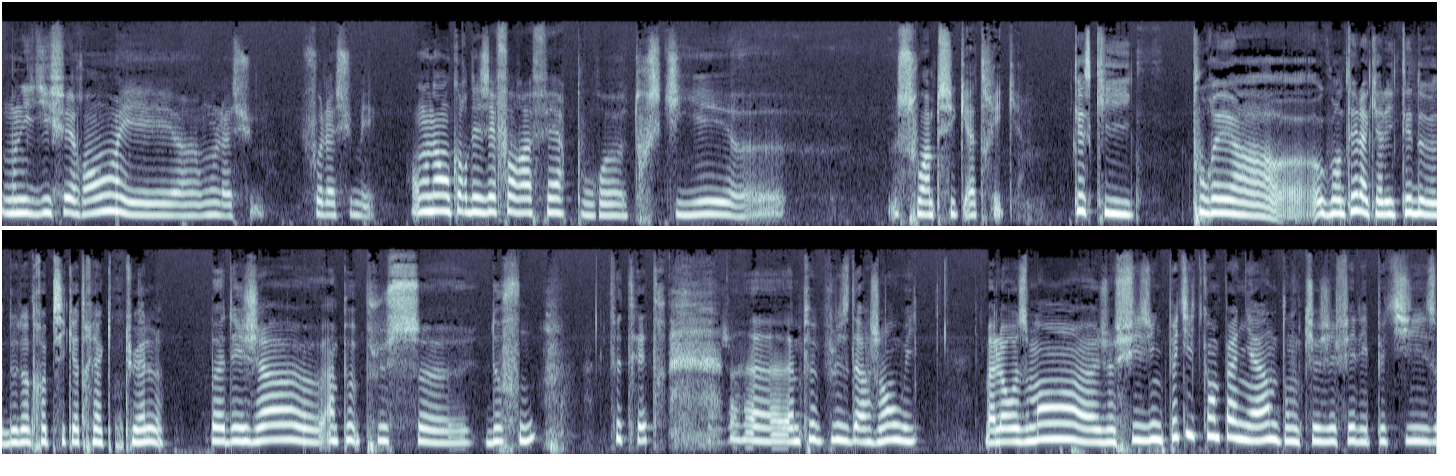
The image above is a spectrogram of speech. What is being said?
On est différent et euh, on l'assume. Il faut l'assumer. On a encore des efforts à faire pour euh, tout ce qui est soins psychiatriques. Qu'est-ce qui pourrait augmenter la qualité de, notre psychiatrie actuelle? Bah Déjà, un peu plus de fonds, peut-être. un peu plus d'argent, oui. Malheureusement, euh, je suis une petite campagnarde, donc j'ai fait les petits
